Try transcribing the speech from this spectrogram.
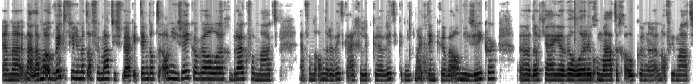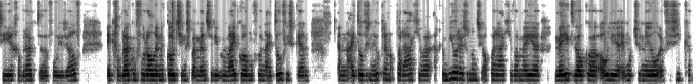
En uh, nou, laat me ook weten of jullie met affirmaties werken. Ik denk dat Annie zeker wel uh, gebruik van maakt. En van de anderen weet ik eigenlijk weet ik het niet. Maar ik denk bij Annie zeker dat jij wel regelmatig ook een, een affirmatie gebruikt voor jezelf. Ik gebruik hem vooral in de coachings bij mensen die bij mij komen voor een Itovi-scan. En een ITOV is een heel klein apparaatje, waar, eigenlijk een bioresonantieapparaatje, waarmee je meet welke oliën emotioneel en fysiek het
